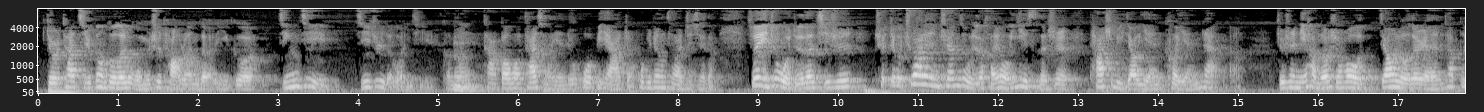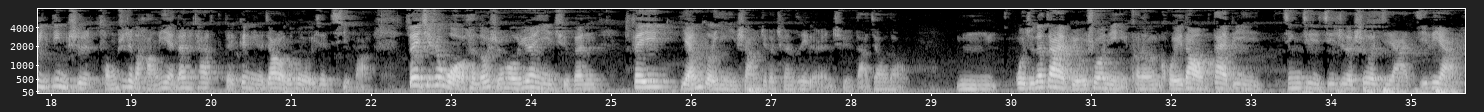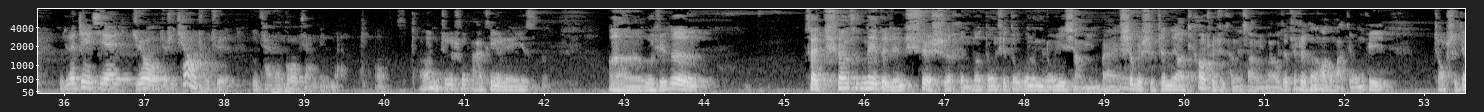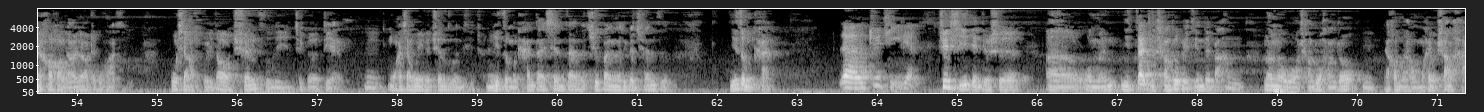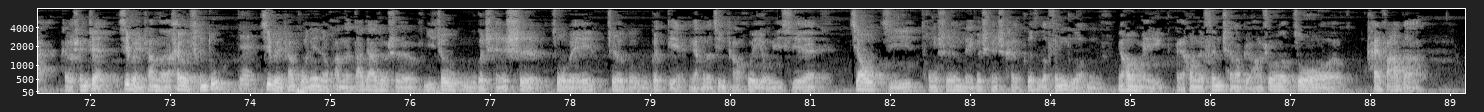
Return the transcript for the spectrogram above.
就是他其实更多的是我们是讨论的一个经济机制的问题，可能他包括他喜欢研究货币啊、政货币政策啊这些的。所以就我觉得，其实圈这个区块链圈子，我觉得很有意思的是，它是比较延可延展的。就是你很多时候交流的人，他不一定是从事这个行业，但是他得跟你的交流都会有一些启发。所以其实我很多时候愿意去跟非严格意义上这个圈子里的人去打交道。嗯，我觉得在比如说你可能回到代币经济机制的设计啊、激励啊，我觉得这些只有就是跳出去，你才能够想明白。嗯，哦，你这个说法还挺有点意思的。呃，我觉得。在圈子内的人确实很多东西都不那么容易想明白，是不是真的要跳出去才能想明白？我觉得这是很好的话题，我们可以找时间好好聊一聊这个话题。我想回到圈子里这个点，嗯，我还想问一个圈子问题：你怎么看待现在的区块链的这个圈子？你怎么看？呃，具体一点。具体一点就是。呃，我们你在你常驻北京对吧？嗯。那么我常驻杭州。嗯。然后呢，我们还有上海，还有深圳，基本上呢还有成都。对。基本上国内的话呢，大家就是以这五个城市作为这个五个点，然后呢经常会有一些交集，同时每个城市还有各自的风格。嗯。然后每然后呢分成了，比方说做开发的、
